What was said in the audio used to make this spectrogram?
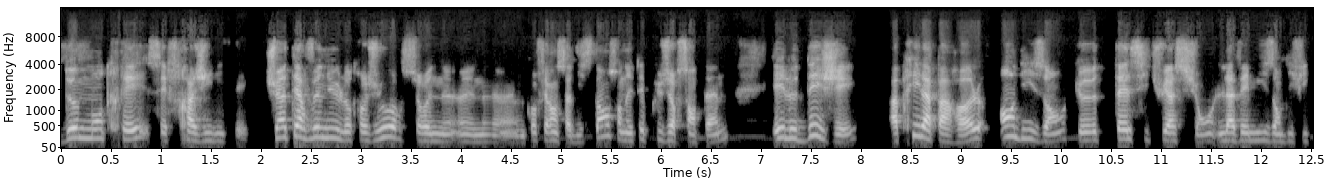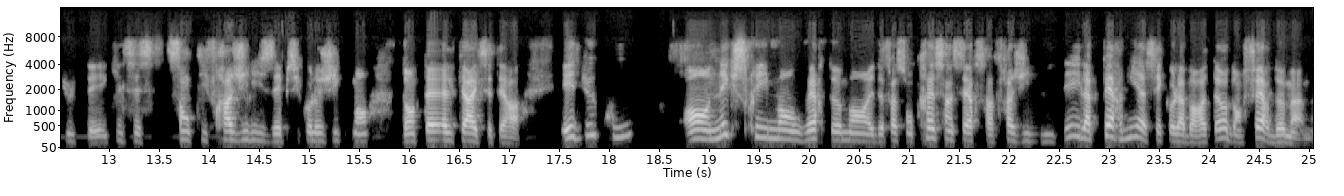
de montrer ses fragilités. Je suis intervenu l'autre jour sur une, conférence à distance, on était plusieurs centaines, et le DG a pris la parole en disant que telle situation l'avait mise en difficulté, qu'il s'est senti fragilisé psychologiquement dans tel cas, etc. Et du coup, en exprimant ouvertement et de façon très sincère sa fragilité, il a permis à ses collaborateurs d'en faire de même.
